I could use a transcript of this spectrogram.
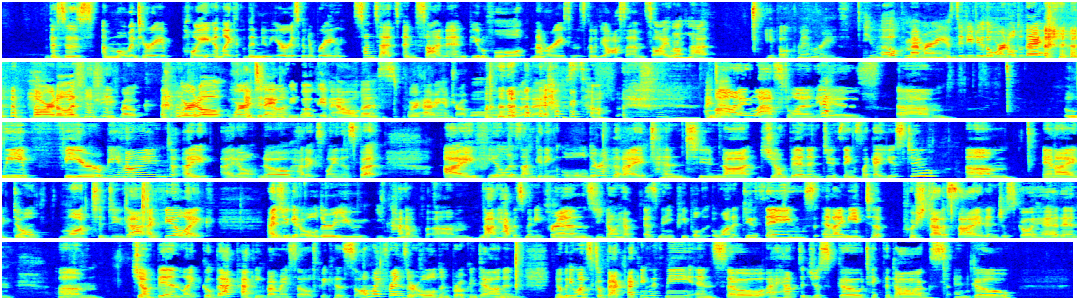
this is a momentary point and like the new year is going to bring sunsets and sun and beautiful memories and it's going to be awesome. So I love Mhm. that. Evoke memories. evoke memories did you do the wordle today the wordle was Evoke. wordle I word today not. was evoke and all of us were having a trouble with it so I did. My last one Yeah. is um, leave fear behind. I I don't know how to explain this, but I feel as I'm getting older that I tend to not jump in and do things like I used to. Um, and I don't want to do that. I feel like as you get older, you you kind of um, not have as many friends. You don't have as many people that want to do things, and I need to push that aside and just go ahead and um, jump in, like go backpacking by myself because all my friends are old and broken down, and nobody wants to go backpacking with me, and so I have to just go take the dogs and go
